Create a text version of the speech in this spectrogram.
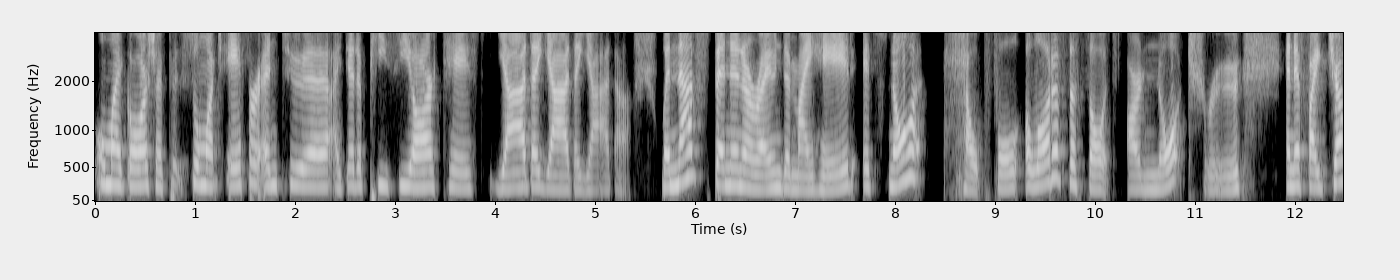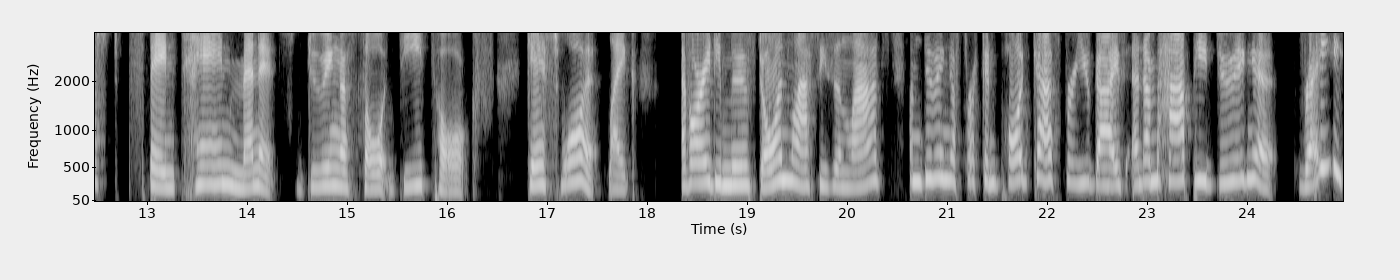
Oh my gosh, I put so much effort into it. I did a PCR test, yada, yada, yada. When that's spinning around in my head, it's not helpful. A lot of the thoughts are not true. And if I just spend 10 minutes doing a thought detox, guess what? Like, I've already moved on, lassies and lads. I'm doing a freaking podcast for you guys and I'm happy doing it, right?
